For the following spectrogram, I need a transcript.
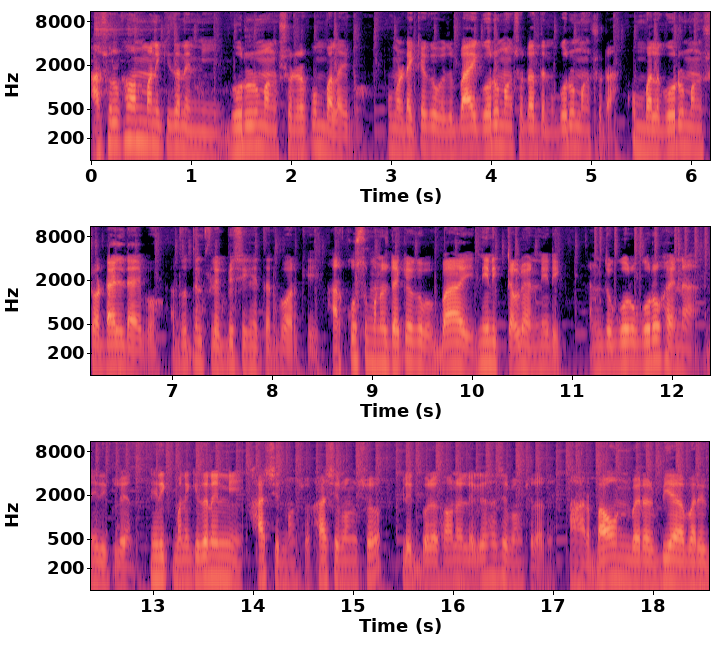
আসল খাওন মানে কি জানেননি? গরুর মাংসটা কুম্বাল আইব। কুম্বাল ডাইকা কইব ভাই, গরুর মাংসটা দেন, গরুর মাংসটা। কুম্বালে গরুর মাংস ডাইল ডাইব। আর দু তিন প্লেট বেশি খাইতে পারব আর কি। আর কিছু মানুষ ডাইকা কইব, ভাই নিরিকটা লেন নিরিক আমি তো গরু গরু খাই না নিরিক লেন। নিরিক মানে কি জানেননি খাসির মাংস খাসির মাংস প্লেট ভরে খাওয়ানোর লেগে খাসির মাংস ডালে আর বাউন বেড়ার বিয়া বাড়ির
